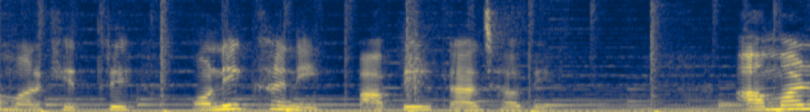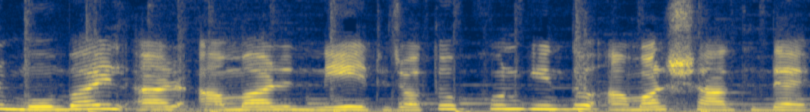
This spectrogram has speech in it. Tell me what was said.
আমার ক্ষেত্রে অনেকখানি পাপের কাজ হবে। আমার মোবাইল আর আমার নেট যতক্ষণ কিন্তু আমার সাথ দেয়,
